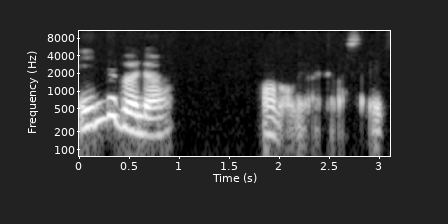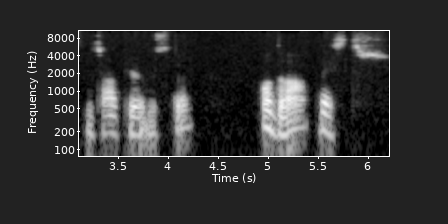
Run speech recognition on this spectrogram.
50 bölü 10 oluyor arkadaşlar. Hepsini çarpıyorum üstü. O da 5'tir.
